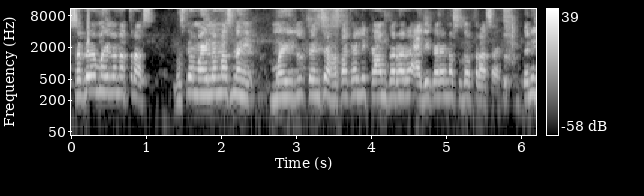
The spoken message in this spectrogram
सगळ्या महिलांना त्रास नुसत्या महिलांनाच नाही महिला त्यांच्या हाताखाली काम करणाऱ्या अधिकाऱ्यांना सुद्धा त्रास आहे. त्यांनी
